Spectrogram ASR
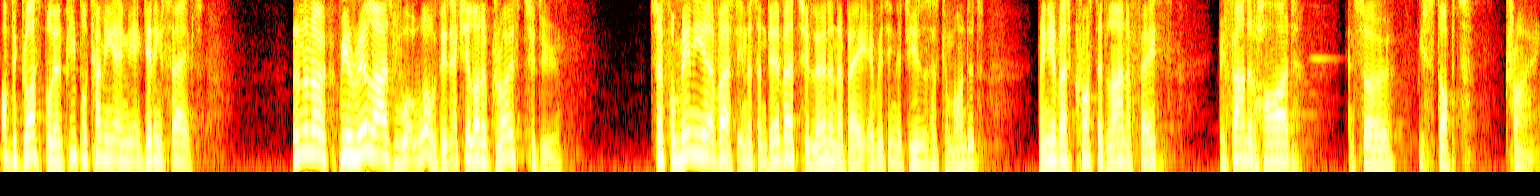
of the gospel and people coming and getting saved. No, no, no. We realize, whoa, whoa, there's actually a lot of growth to do. So, for many of us in this endeavor to learn and obey everything that Jesus has commanded, many of us crossed that line of faith. We found it hard, and so we stopped trying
